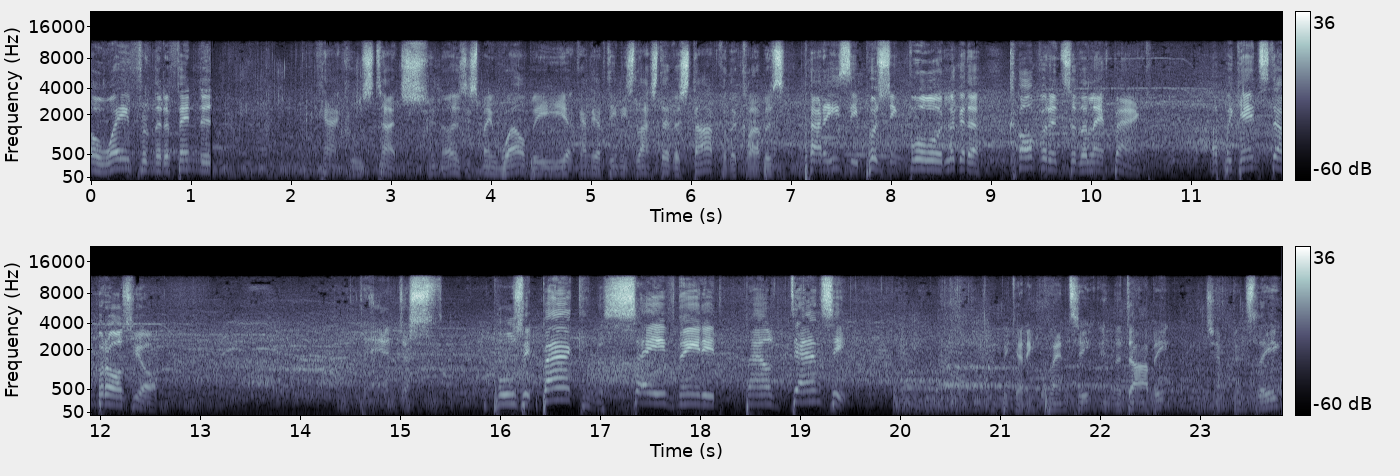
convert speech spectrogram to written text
away from the defender. Lukaku's touch, who knows, this may well be Gagliardini's last ever start for the club as Parisi pushing forward. Look at the confidence of the left back. Up against D'Ambrosio. And just pulls it back, and the save needed. Baldanzi. He'll be getting plenty in the derby, Champions League.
